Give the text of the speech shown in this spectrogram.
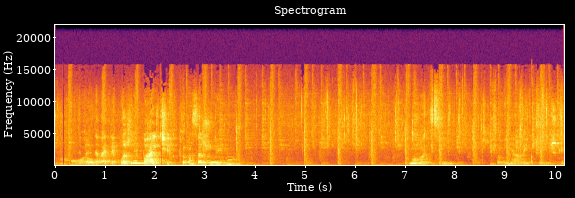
Тепер давайте кожний пальчик промасажуємо. Молодці. Поміняли ручки.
